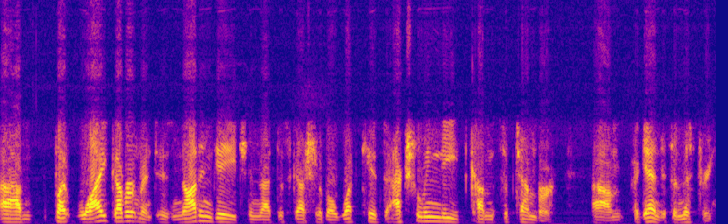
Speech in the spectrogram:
Um, but why government is not engaged in that discussion about what kids actually need come September um, again, it's a mystery.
